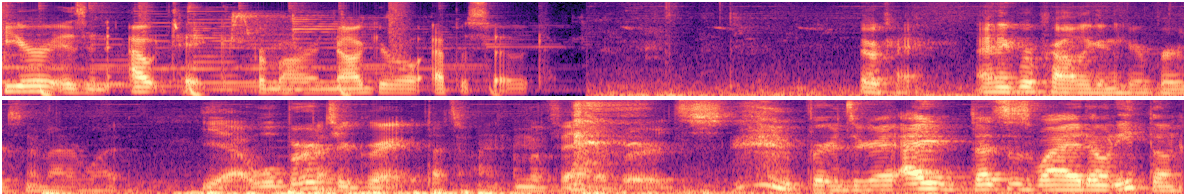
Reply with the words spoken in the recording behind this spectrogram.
here is an outtake from our inaugural episode. Okay, I think we're probably going to hear birds no matter what. Yeah, well, birds are great. That's fine. I'm a fan of birds. birds are great. I. This is why I don't eat them.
